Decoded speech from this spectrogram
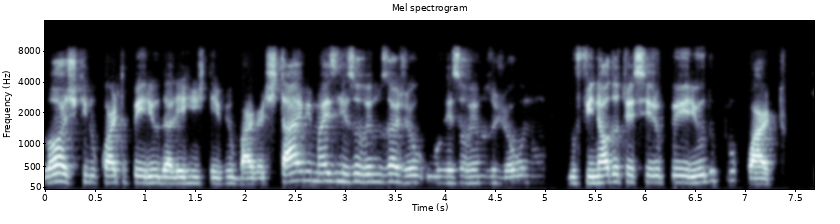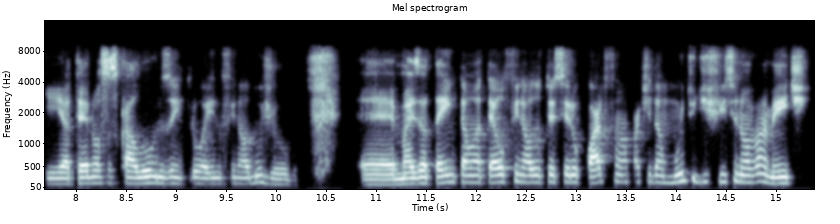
Lógico que no quarto período ali a gente teve um bargate time, mas resolvemos, a jogo, resolvemos o jogo no, no final do terceiro período pro quarto que até nossos calouros entrou aí no final do jogo. É, mas até então, até o final do terceiro quarto, foi uma partida muito difícil novamente.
